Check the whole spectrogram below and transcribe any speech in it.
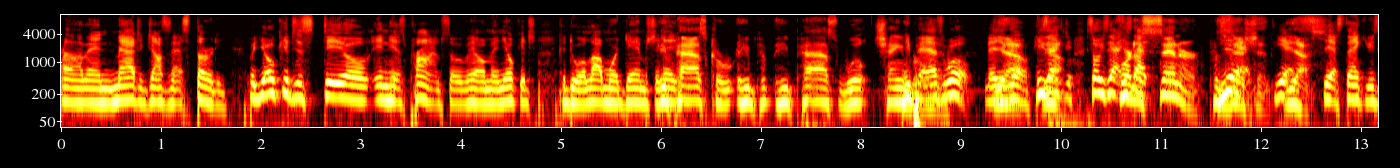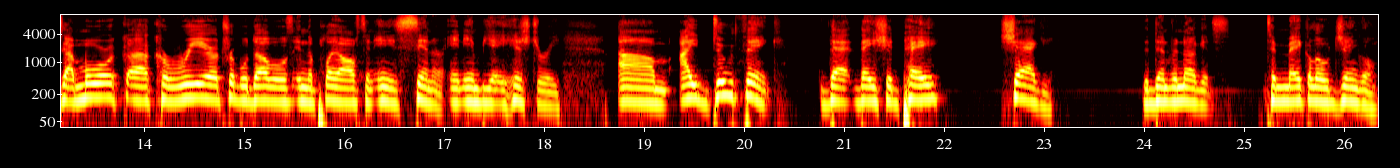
Um, and Magic Johnson has 30. But Jokic is still in his prime. So, hell, man, Jokic could do a lot more damage than He that. passed. He he passed Wilt Chamberlain. He passed Wilt. There you go. He's yeah. actually so he's at for he's the got, center Yes, position. yes, yes, Thank you. He's got more uh, career triple doubles in the playoffs than any center in NBA history. Um, I do think that they should pay Shaggy, the Denver Nuggets, to make a little jingle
